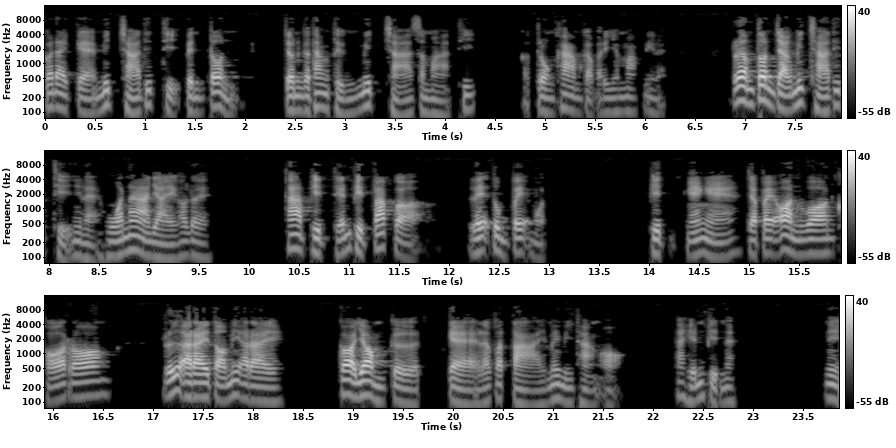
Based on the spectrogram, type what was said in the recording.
ก็ได้แก่มิจฉาทิฏฐิเป็นต้น จนกระทั่งถึงมิจฉาสมาธิ ก็ตรงข้ามกับอริยมรรคนี่แหละ เริ่มต้นจากมิจฉาทิฏฐินี่แหละ หัวหน้าใหญ่เขาเลย ถ้าผิดเห็นผิดปั๊บก็เละตุ้มเป๊ะหมด ผิดแง่แง่จะไปอ้อนวอนขอร้อง หรืออะไรต่อมีอะไร ก็ย่อมเกิด แก่แล้วก็ตายไม่มีทางออก ถ้าเห็นผิดนะ นี่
